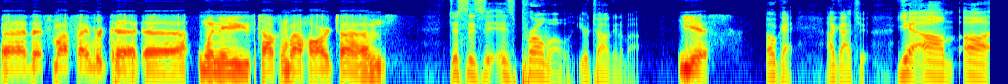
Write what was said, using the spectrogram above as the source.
Uh, that's my favorite cut uh, when he's talking about hard times. Just his his promo you're talking about. Yes. Okay, I got you. Yeah. Um. Uh.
